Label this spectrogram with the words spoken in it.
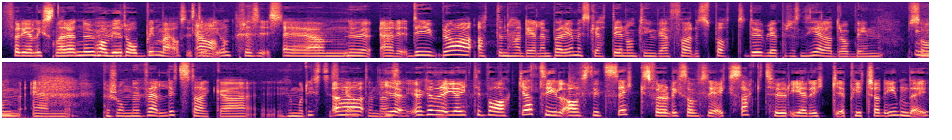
för er lyssnare, nu har vi Mm. Robin med oss i Ja, studion. precis. Ehm, Nu är det, det är bra att den här delen börjar med skratt. Det är någonting vi har förutspått. Du blev presenterad Robin som Mm. en person med väldigt starka eh, humoristiska Ja, tendenser. jag, jag, kan jag gick tillbaka till avsnitt sex för att liksom se exakt hur Erik pitchade in dig.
